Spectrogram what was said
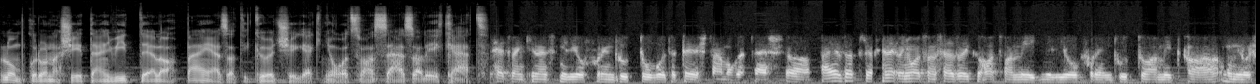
lombkorona sétány vitte el a pályázati költségek 80%-át. 79 millió forint bruttó volt a teljes támogatás a pályázatra. Ennek a 80%-a 64 millió forint bruttó, amit a uniós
